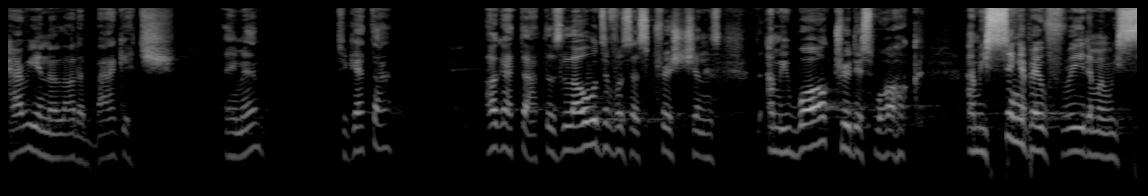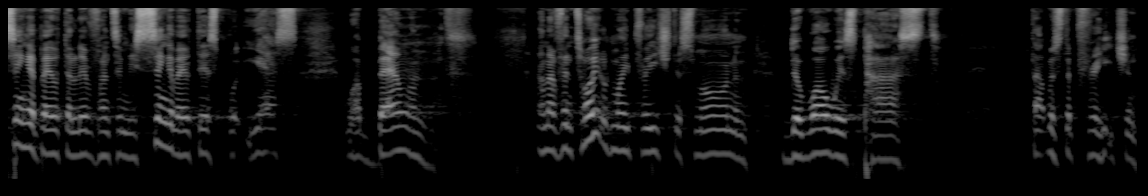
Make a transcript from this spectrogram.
carrying a lot of baggage. Amen? Do you get that? I get that. There's loads of us as Christians, and we walk through this walk and we sing about freedom and we sing about deliverance and we sing about this, but yes, we're bound. And I've entitled my preach this morning, The Woe is Past. That was the preaching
